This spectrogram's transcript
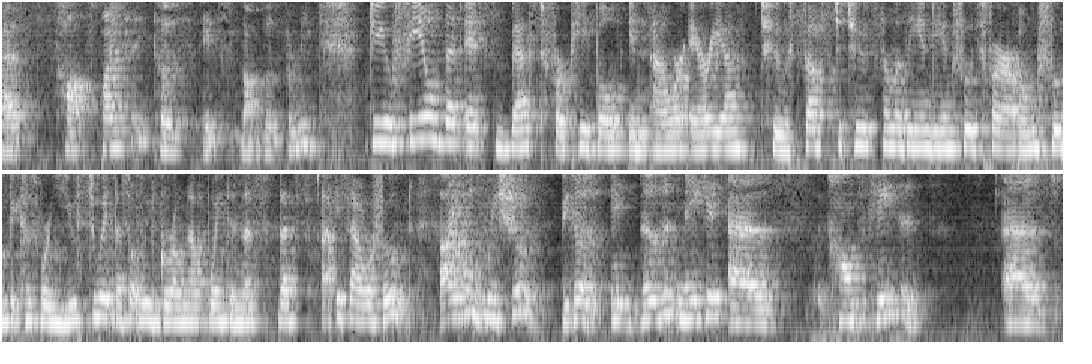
as hot spicy because it's not good for me. Do you feel that it's best for people in our area to substitute some of the Indian foods for our own food because we're used to it? That's what we've grown up with, and that's that's uh, it's our food. I think we should because it doesn't make it as complicated as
